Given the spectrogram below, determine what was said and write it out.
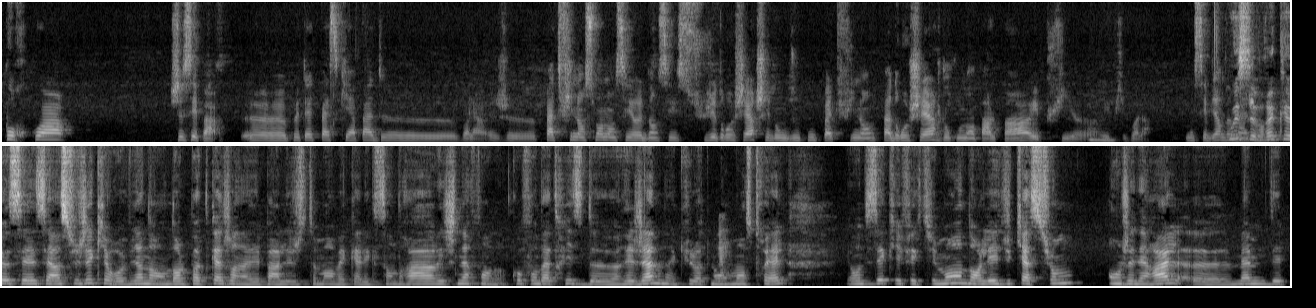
Pourquoi je sais pas. Euh, peut-être parce qu'il n'y a pas de voilà, je, pas de financement dans ces dans ces sujets de recherche et donc du coup pas de finance, pas de recherche, donc on n'en parle pas et puis euh, et mmh. puis voilà. Mais c'est bien. Oui, c'est vrai que c'est un sujet qui revient dans, dans le podcast. J'en avais parlé justement avec Alexandra Richner, cofondatrice de Réjeanne, culotte menstruelle. Et on disait qu'effectivement, dans l'éducation en général, euh, même des,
